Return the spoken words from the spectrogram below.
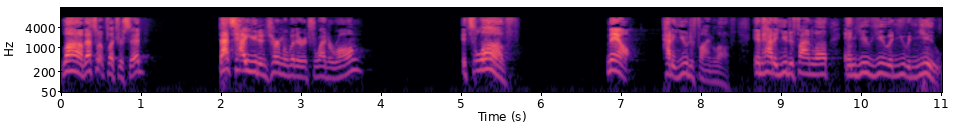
Love. That's what Fletcher said. That's how you determine whether it's right or wrong. It's love. Now, how do you define love? And how do you define love? And you, you, and you, and you.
